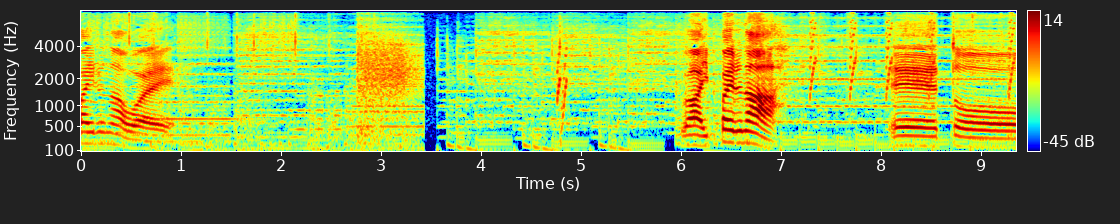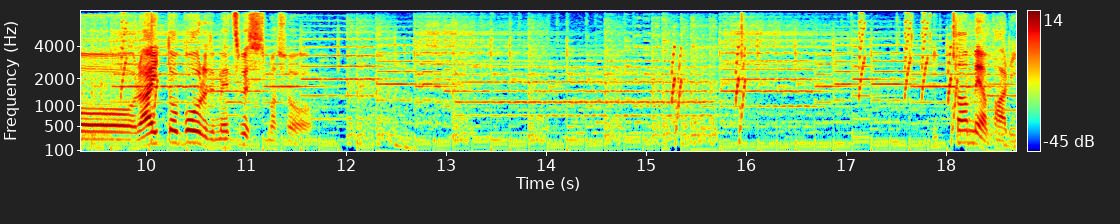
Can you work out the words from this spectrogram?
ぱいいるなおい。うわいっぱいいるな。えー、っとライトボールで目つぶししましょう。1ターン目はパリ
